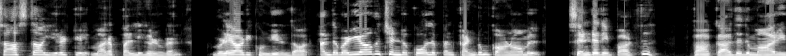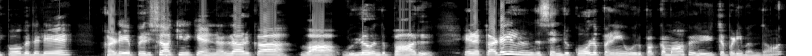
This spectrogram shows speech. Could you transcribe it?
சாஸ்தா இருட்டில் மரப்பள்ளிகளுடன் விளையாடி கொண்டிருந்தார். அந்த வழியாக சென்ற கோலப்பன் கண்டும் காணாமல் சென்றதை பார்த்து பார்க்காதது மாறி போகதடே. கடையை பெருசாக்கியிருக்கேன். நல்லா இருக்கா வா உள்ள வந்து பாரு. என கடையிலிருந்து சென்று கோலப்பனை ஒரு பக்கமாக இழுத்தபடி வந்தான்.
